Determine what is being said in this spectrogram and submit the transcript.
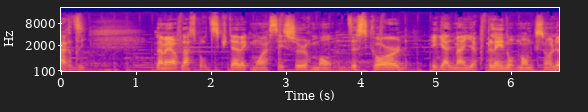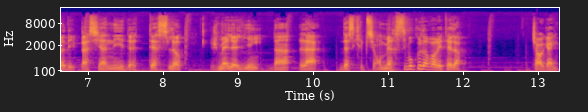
Hardy. La meilleure place pour discuter avec moi, c'est sur mon Discord. Également, il y a plein d'autres mondes qui sont là, des passionnés de Tesla. Je mets le lien dans la description. Merci beaucoup d'avoir été là. Ciao, gang.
